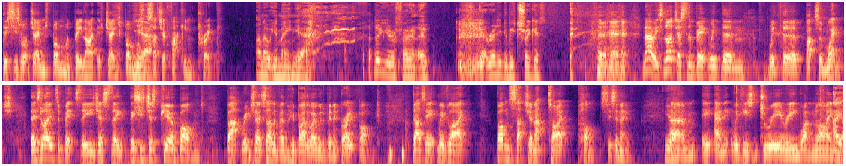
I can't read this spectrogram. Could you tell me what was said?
this is what James Bond would be like if James Bond wasn't Yeah. such a fucking prick. I know what you mean. Yeah, I know what you're referring to. Get ready to be triggered. No, it's not just the bit with the with the butts and wench. There's loads of bits that you just think this is just pure Bond. But Richard O'Sullivan, who by the way would have been a great Bond, does it with like Bond's such an uptight ponce, isn't he? Yeah. Um, and it, with his dreary one-liners.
